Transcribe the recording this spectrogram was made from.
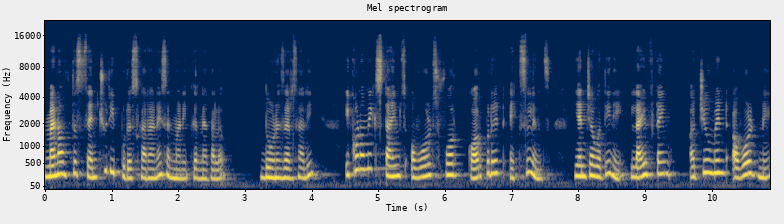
मॅन ऑफ द सेंच्युरी पुरस्काराने सन्मानित करण्यात आलं. दोन हजार साली Economics Times awards for corporate excellence यांच्या वतीने लाईफ टाईम अचिव्हमेंट अवॉर्डने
